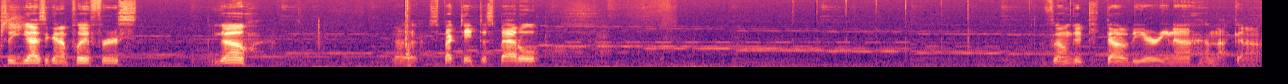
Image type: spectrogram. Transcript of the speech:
So you guys are gonna play first. You go. Uh, spectate this battle. If I don't get kicked out of the arena, I'm not gonna.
